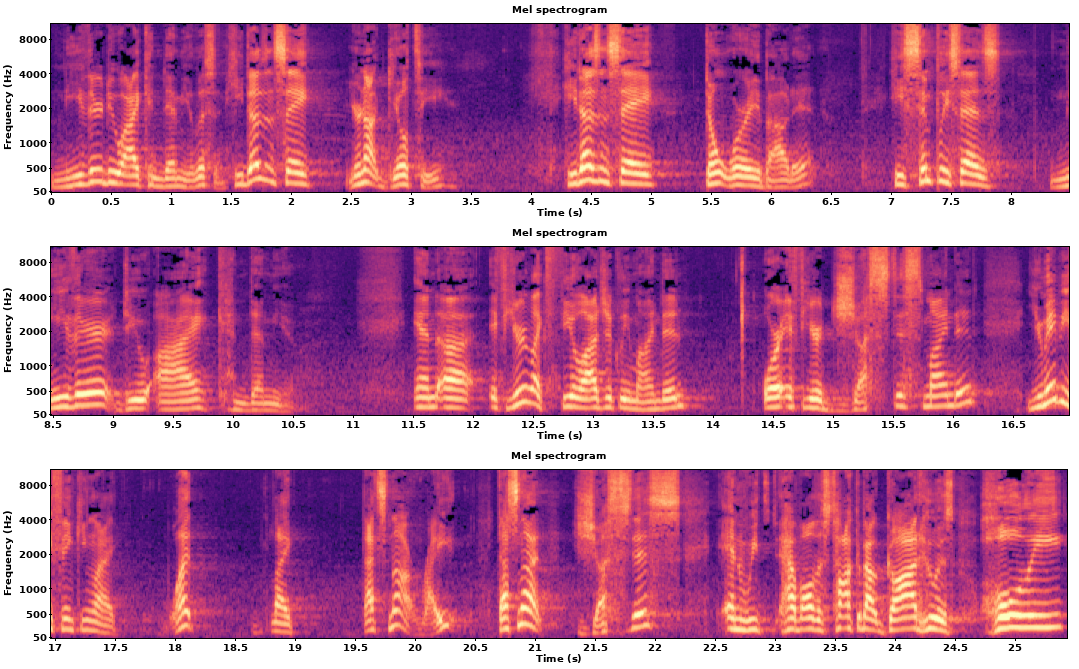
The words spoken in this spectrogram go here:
Neither do I condemn you. Listen, he doesn't say, You're not guilty. He doesn't say, Don't worry about it. He simply says, Neither do I condemn you. And uh, if you're like theologically minded, or if you're justice minded, you may be thinking, like, what? Like, that's not right. That's not justice. And we have all this talk about God who is holy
